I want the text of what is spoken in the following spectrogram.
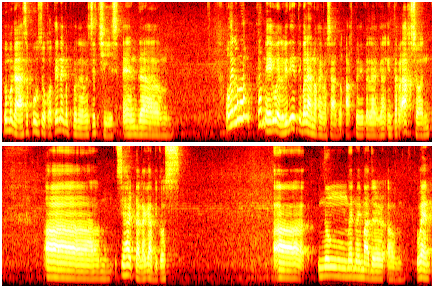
kumbaga, sa puso ko, tinanggap ko na rin si Cheese and um, okay naman kami. Well, we didn't, wala na kayo masyadong actually talagang interaction. Um, si Heart talaga because uh, nung when my mother um, went,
